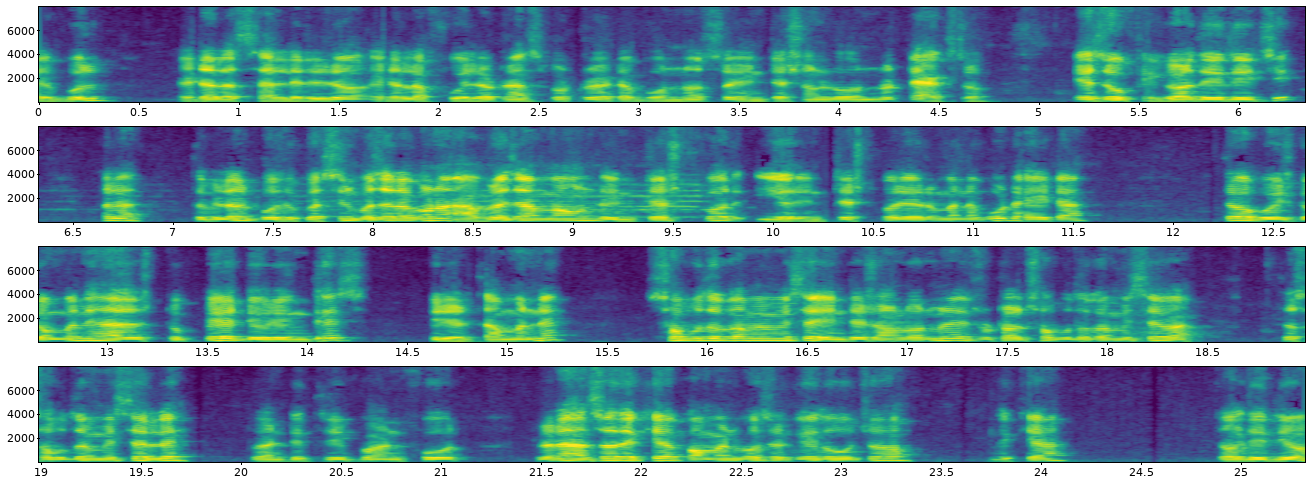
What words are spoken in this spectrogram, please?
টেবুল এটা হলো স্যালারির এটা হলো ফুয়েল ট্রান্সপোর্টর এটা বোনসর ইন্টেনশন লোনর ট্যাক্সর এসব ফিগর দিয়ে দিয়েছি ହେଲା ତ ପିଲାମାନେ କ୍ୱେଶ୍ଚିନ୍ ପଚାରିଲା କ'ଣ average amount interest per year interest per year ମାନେ କୋଉଟା ଏଇଟା ତ which company has to pay during this period ତା ମାନେ ସବୁତକ ଆମେ ମିଶାଇ ଇଣ୍ଟେନସନ୍ ଲୋନ୍ ମାନେ ଟୋଟାଲ୍ ସବୁତକ ମିଶାଇବା ତ ସବୁତକ ମିଶାଇଲେ ଟ୍ୱେଣ୍ଟି ଥ୍ରୀ ପଏଣ୍ଟ ଫୋର୍ ପିଲାଟା ଆନ୍ସର ଦେଖିବା କମେଣ୍ଟ ବକ୍ସରେ କିଏ ଦେଉଛ ଦେଖିବା ଜଲ୍ଦି ଦିଅ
